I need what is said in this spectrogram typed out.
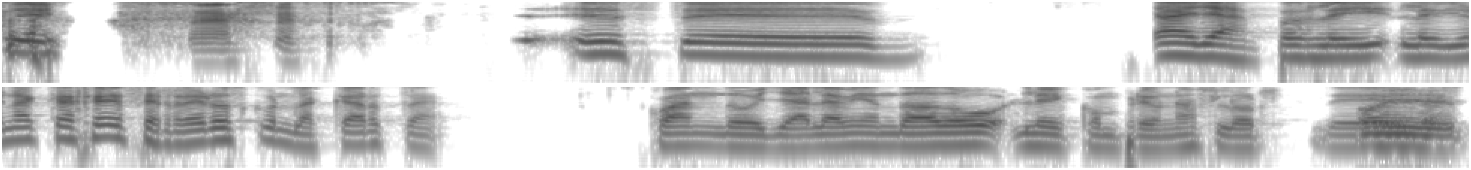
Sí. este. Ah, ya, pues le, le di una caja de Ferreros con la carta. Cuando ya le habían dado, le compré una flor. De Oye,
